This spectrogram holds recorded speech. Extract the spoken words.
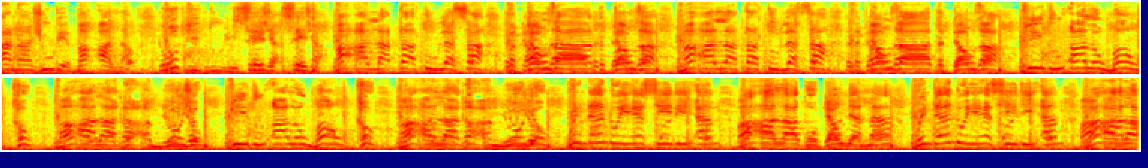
အာနာယူတဲ့မအလာတို့ပြည်သူတွေဆဲကြဆဲကြမအလာတတူလက်စားတတောင်းစားတတောင်းစားမအလာတတူလက်စားတတောင်းစားတတောင်းစားပြည်သူအလုံးမောင်းထုတ်မအလာကအမျိုးယုံပြည်သူအလုံးမောင်း လာကိုပြောင်းပြန်လှမ်းဝန်တန်းတွေရဲ့ CDM မအလာ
